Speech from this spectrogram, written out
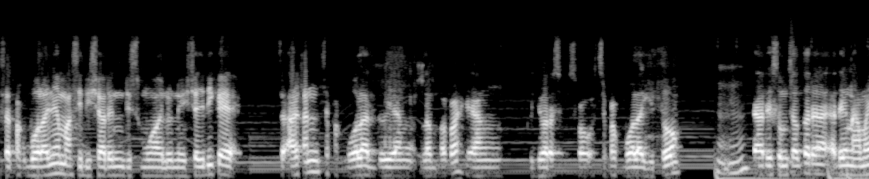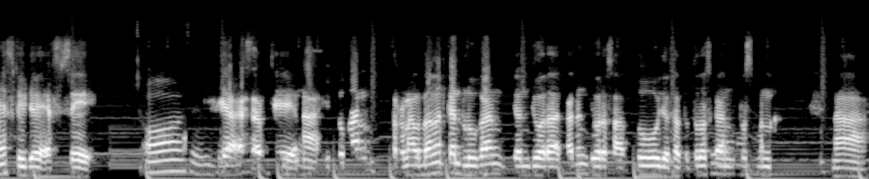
sepak bolanya masih disiarin di semua Indonesia. Jadi kayak kan sepak bola tuh yang apa yang juara se- sepak bola gitu. Mm-mm. Dari Sumsel tuh ada, ada yang namanya Sriwijaya FC. Oh, serius. Ya SFC. Nah itu kan terkenal banget kan dulu kan dan juara kadang juara satu, juara satu terus kan Iya. terus menang. Nah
